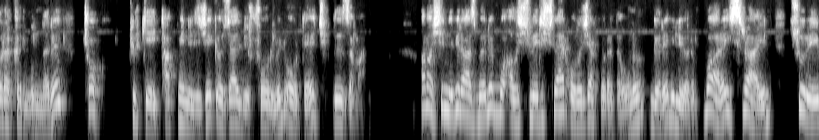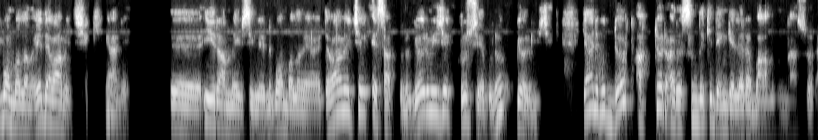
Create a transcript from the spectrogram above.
bırakır bunları çok Türkiye'yi tatmin edecek özel bir formül ortaya çıktığı zaman. Ama şimdi biraz böyle bu alışverişler olacak orada onu görebiliyorum. Bu ara İsrail Suriye'yi bombalamaya devam edecek. Yani e, İran mevzilerini bombalamaya devam edecek. Esad bunu görmeyecek, Rusya bunu görmeyecek. Yani bu dört aktör arasındaki dengelere bağlı bundan sonra.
